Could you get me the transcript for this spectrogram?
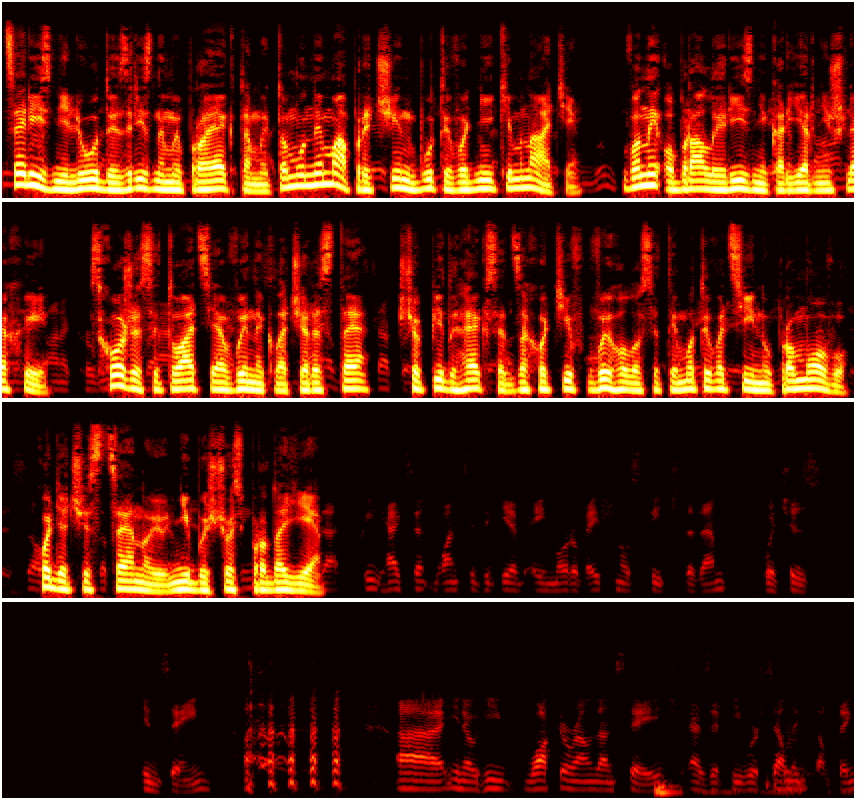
Це різні люди з різними проектами, тому нема причин бути в одній кімнаті. Вони обрали різні кар'єрні шляхи. Схоже, ситуація виникла через те, що Піт Гексет захотів виголосити мотиваційну промову, ходячи сценою, ніби щось продає. Insane. uh, you know, he walked around on stage as if he were selling something.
